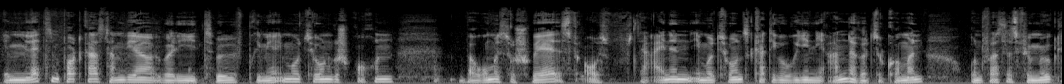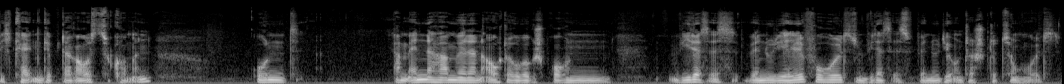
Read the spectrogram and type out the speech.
Im letzten Podcast haben wir über die zwölf Primäremotionen gesprochen, warum es so schwer ist, aus der einen Emotionskategorie in die andere zu kommen und was es für Möglichkeiten gibt, da rauszukommen. Und am Ende haben wir dann auch darüber gesprochen, wie das ist, wenn du dir Hilfe holst und wie das ist, wenn du dir Unterstützung holst.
